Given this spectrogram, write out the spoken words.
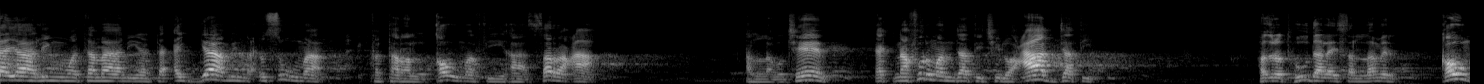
লায়ালিন ওয়া থামানিয়াতা আইয়ামিন হুসুমা ফাতারাল কওমা ফিহা সারআ আল্লাহ বলেন এক জাতি ছিল, আদ জাতি। হযরত হুদ আলাইহিস সালামের কওম,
